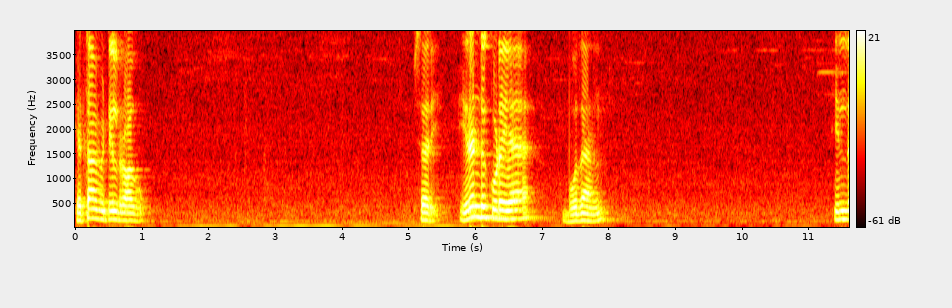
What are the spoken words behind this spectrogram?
எட்டாம் வீட்டில் ராகு. சரி இரண்டு குடைய புதன் இந்த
